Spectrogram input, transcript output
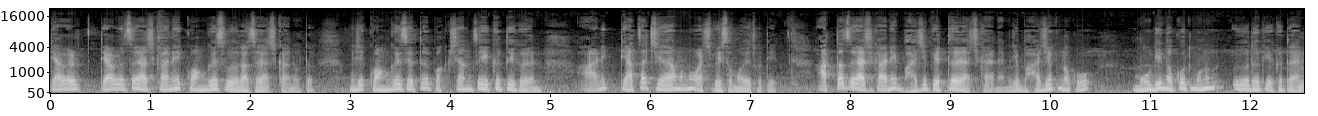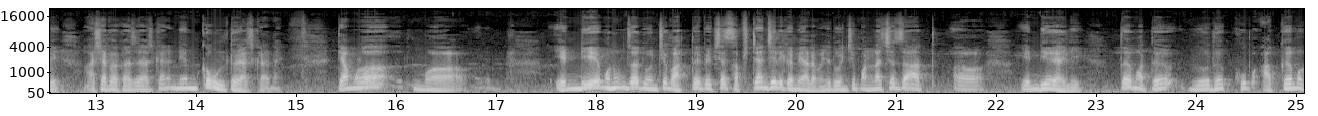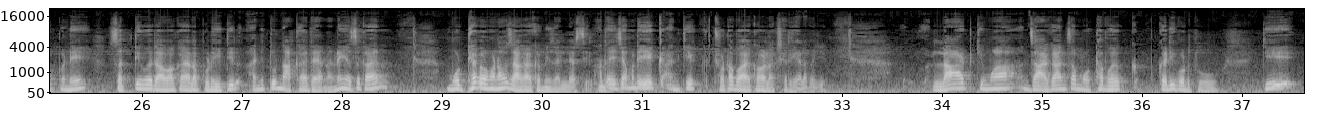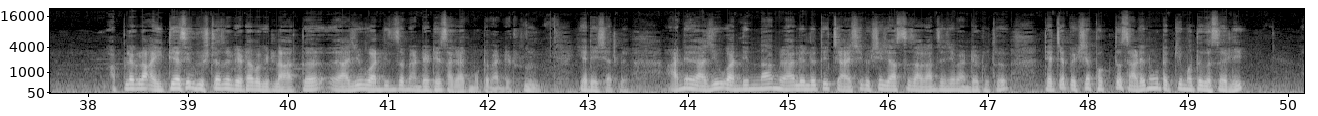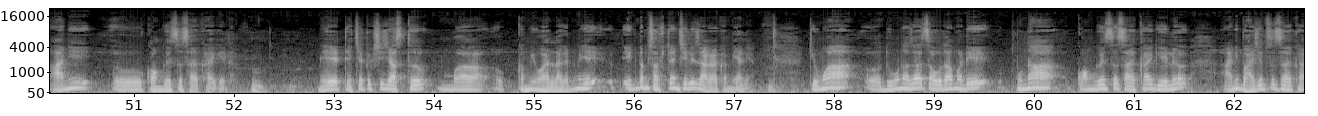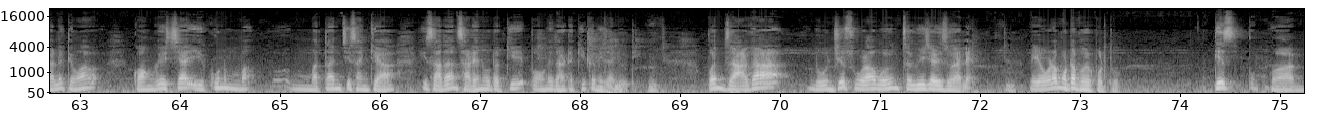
त्यावेळे त्यावेळेचं राजकारण हे काँग्रेस विरोधाचं राजकारण होतं. म्हणजे काँग्रेस येतं पक्षांचं एकत्रीकरण आणि त्याचा चेहरा म्हणून वाजपेयी समोर येत होते. आत्ताचं राजकारण हे भाजप येतं राजकारण आहे. म्हणजे भाजप नको मोदी नकोत म्हणून विरोधक एकत्र आले. अशा प्रकारचं राजकारण नेमकं उलटं राजकारण आहे. त्यामुळं एन डी ए म्हणून जर दोनशे बहात्तरपेक्षा सबस्टॅन्शियली कमी आलं म्हणजे दोनशे पन्नासच्या आत एन डी ए राहिली तर मात्र विरोधक खूप आक्रमकपणे सत्तेवर दावा करायला पुढे येतील आणि तो नाकारता येणार नाही. याचं कारण मोठ्या प्रमाणावर जागा कमी झालेल्या असतील. आता याच्यामध्ये एक आणखी एक छोटा बारकावा लक्षात घ्यायला पाहिजे. लाट किंवा जागांचा मोठा फरक कधी पडतो की आपल्याकडं ऐतिहासिकदृष्ट्या जर डेटा बघितला तर राजीव गांधींचं मॅन्डेट हे सगळ्यात मोठं मॅन्डेट होतं या देशातलं. आणि राजीव गांधींना मिळालेलं ते चारशेपेक्षा जास्त जागांचं जे मॅन्डेट होतं त्याच्यापेक्षा फक्त साडेनऊ टक्के मतं घसरली आणि काँग्रेसचं सरकार गेलं. म्हणजे त्याच्यापेक्षा जास्त म, कमी व्हायला लागत म्हणजे एकदम सबस्टॅन्शियली जागा कमी आल्या. किंवा दोन हजार चौदामध्ये पुन्हा काँग्रेसचं सरकार गेलं आणि भाजपचं सरकार आलं तेव्हा काँग्रेसच्या एकूण म मतांची संख्या ही साधारण साडेनऊ टक्के पावणे दहा टक्के कमी झाली होती. पण जागा दोनशे सोळावरून चव्वेचाळीसवर आल्या. एवढा मोठा फरक पडतो. तेच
